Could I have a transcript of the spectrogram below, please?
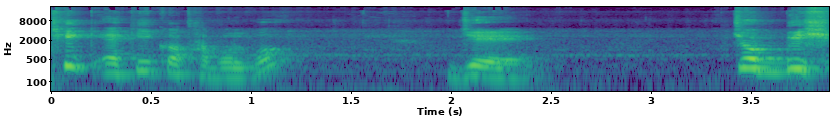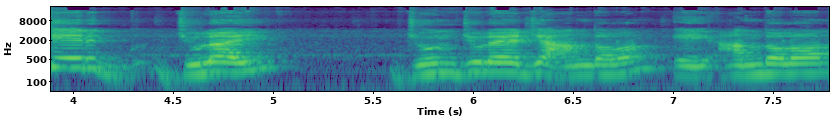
ঠিক একই কথা বলব যে চব্বিশের জুলাই, জুন জুলাইয়ের যে আন্দোলন, এই আন্দোলন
